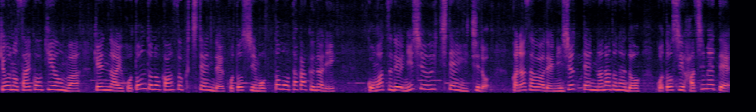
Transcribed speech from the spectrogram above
今日の最高気温は県内ほとんどの観測地点で今年最も高くなり小松で21.1度金沢で20.7度など今年初めて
